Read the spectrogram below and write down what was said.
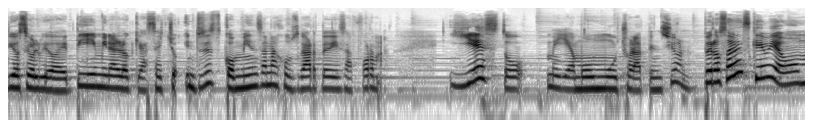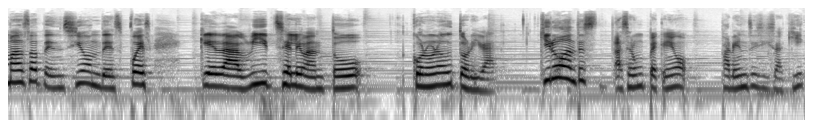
Dios se olvidó de ti, mira lo que has hecho. Entonces comienzan a juzgarte de esa forma. Y esto me llamó mucho la atención. Pero ¿sabes qué me llamó más la atención después? Que David se levantó con una autoridad. Quiero antes hacer un pequeño paréntesis aquí.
